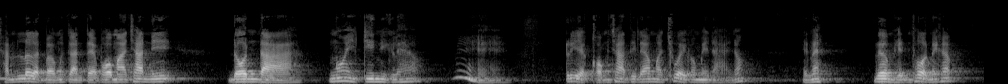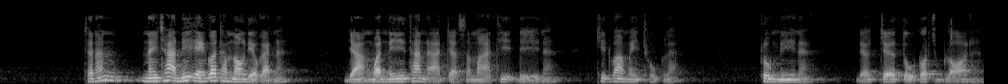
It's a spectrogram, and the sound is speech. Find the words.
ชั้นเลิศมาเหมือนกัน แต่พอมาชาตินี้ โดนด่าง่อยกินอีกแล้วเรียกของชาติที่แล้วมาช่วยก็ไม่ได้เนาะเห็นไหมเริ่มเห็นโทษไหมครับ ฉะนั้นในชาตินี้เองก็ทำนองเดียวกันนะ อย่างวันนี้ท่านอาจจะสมาธิดีนะ คิดว่าไม่ทุกข์แล้วพรุ่งนี้นะ เดี๋ยวเจอตูดรถสิบล้อนะ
